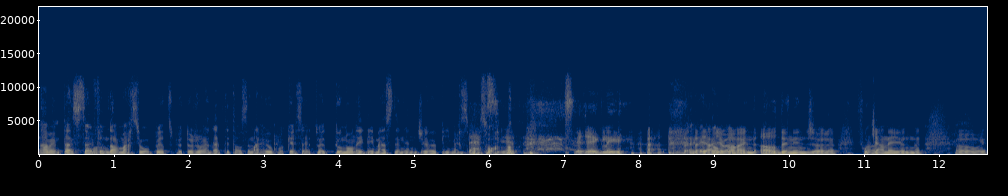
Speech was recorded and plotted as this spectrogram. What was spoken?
Non, en même temps, si c'est un Ouais. film d'arts martiaux, au pire, tu peux toujours adapter ton scénario pour que ça- tout, tout le monde ait des masques de ninja, puis merci, That's bonsoir. c'est réglé. Ben, D'ailleurs, il y a vraiment une horde de ninjas. Il faut qu'il y en ait une. là. Oh, oui.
